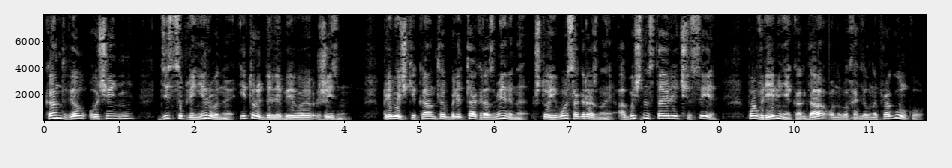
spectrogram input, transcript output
Кант вел очень дисциплинированную и трудолюбивую жизнь. Привычки Канта были так размерены, что его сограждане обычно ставили часы по времени, когда он выходил на прогулку.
